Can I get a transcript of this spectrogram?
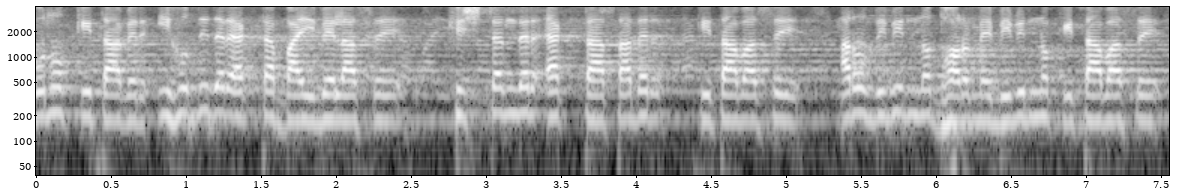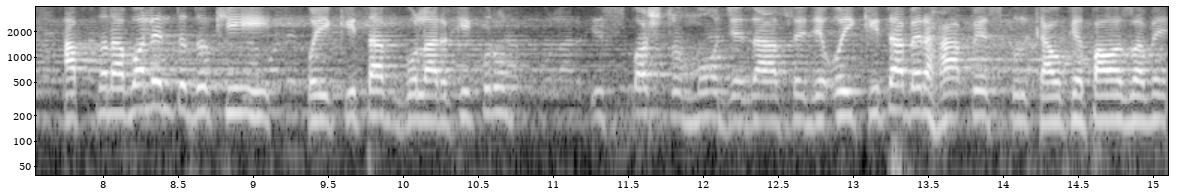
কোনো কিতাবের ইহুদিদের একটা বাইবেল আছে, খ্রিস্টানদের একটা, তাদের কিতাব আছে আরও বিভিন্ন ধর্মে বিভিন্ন কিতাব আছে। আপনারা বলেন তো দেখি, ওই কিতাবগুলার কি কোনো স্পষ্ট মোজেজা আছে যে ওই কিতাবের হাফেজ কাউকে পাওয়া যাবে?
